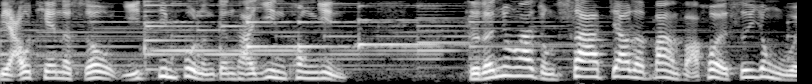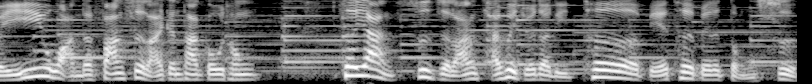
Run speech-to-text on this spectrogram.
聊天的时候，一定不能跟他硬碰硬，只能用那种撒娇的办法，或者是用委婉的方式来跟他沟通，这样狮子男才会觉得你特别特别的懂事。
